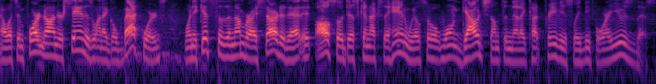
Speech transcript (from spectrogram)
Now what's important to understand is when I go backwards, when it gets to the number I started at, it also disconnects the hand wheel so it won't gouge something that I cut previously before I use this.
